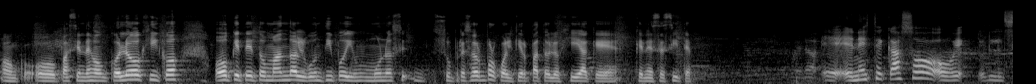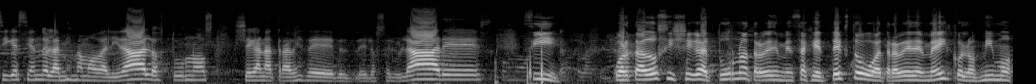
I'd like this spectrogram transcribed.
o pacientes oncológicos o que esté tomando algún tipo de inmunosupresor por cualquier patología que, necesite. Eh, en este caso sigue siendo la misma modalidad, los turnos llegan a través de, los celulares. Sí, Cuarta dosis llega a turno a través de mensaje de texto o a través de mail con los mismos,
